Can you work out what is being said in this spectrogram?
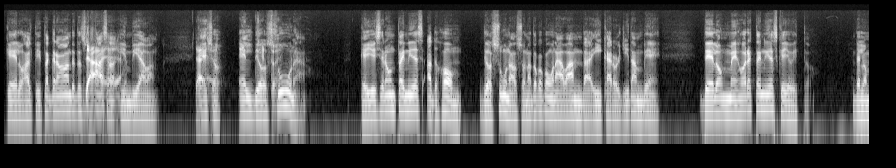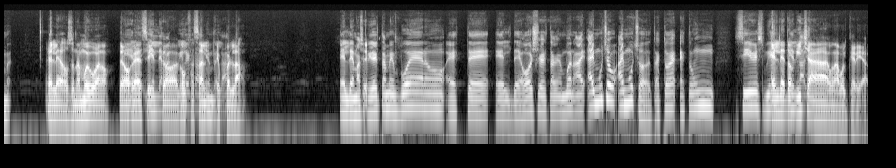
que los artistas grababan desde su Ya, casa ya. y enviaban. De hecho, el de Sí. Osuna, que ellos hicieron un Tiny Desk at home de Osuna, Osuna tocó con una banda y Carol G también, de los mejores Tiny Desk que yo he visto. De los, me- El de Ozuna es muy bueno, tengo que decir, tengo Mac que confesar también, que es ¿verdad? El de Sí. McCready también bueno, este, el de Usher está bien bueno. Hay, hay mucho, hay mucho. Esto es, esto es un series bien. El de. Toquicha es una porquería.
